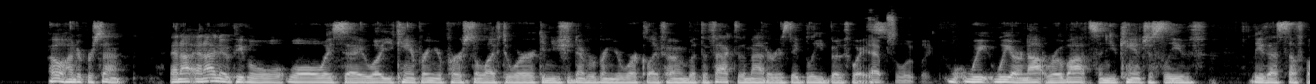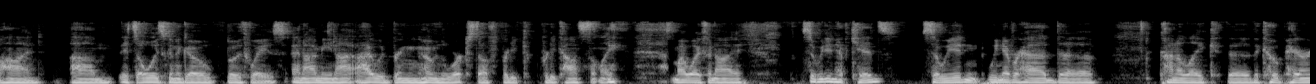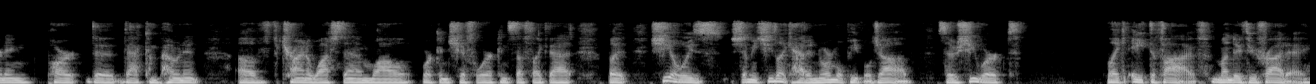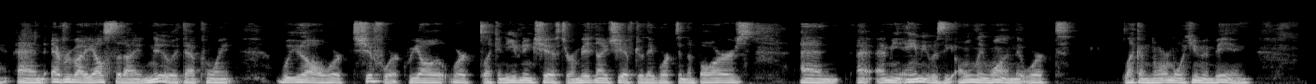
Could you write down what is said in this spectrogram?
Oh, 100%. And I, and I know people will, will always say, well, you can't bring your personal life to work and you should never bring your work life home. But the fact of the matter is they bleed both ways. Absolutely. We, we are not robots and you can't just leave, leave that stuff behind. Um, it's always going to go both ways. And I mean, I, I would bring home the work stuff pretty, pretty constantly. My wife and I, so we didn't have kids. So we didn't, we never had the kind of like the, the co-parenting part, the, that component of trying to watch them while working shift work and stuff like that. But she always, I mean, she like had a normal people job. So she worked like eight to five, Monday through Friday. And everybody else that I knew at that point, we all worked shift work. We all worked like an evening shift or a midnight shift, or they worked in the bars. And I, I mean, Amy was the only one that worked like a normal human being.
